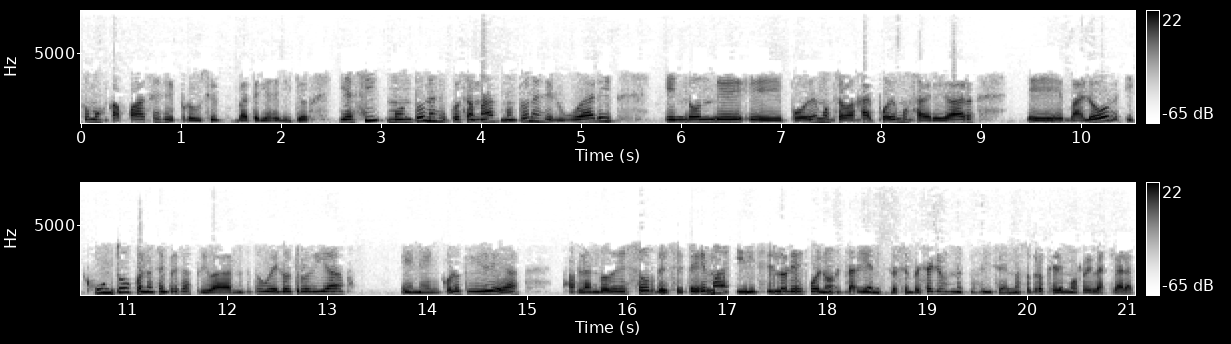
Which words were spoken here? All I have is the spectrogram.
somos capaces de producir baterías de litio. Y así montones de cosas más, montones de lugares en donde eh, podemos trabajar, podemos agregar eh, valor y junto con las empresas privadas. Nosotros el otro día en el coloquio de ideas hablando de eso, de ese tema y diciéndoles, bueno, está bien, los empresarios nos dicen, nosotros queremos reglas claras,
